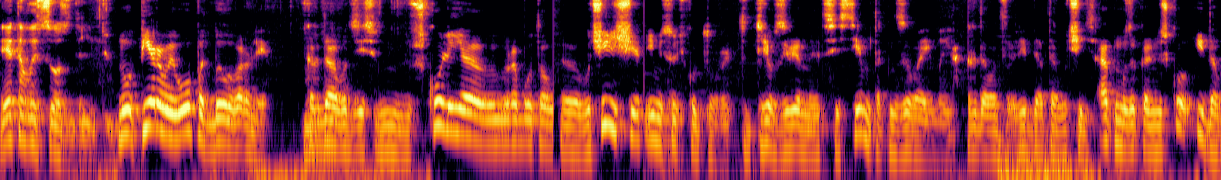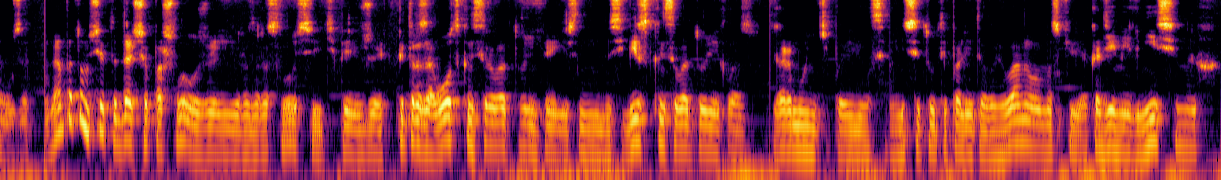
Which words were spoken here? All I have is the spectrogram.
это вы создали. Ну, первый опыт был в Орле. Когда вот здесь в школе я работал, э, в училище и институте культуры. Трехзвенная система, так называемая. Когда вот ребята учились от музыкальной школы и до вуза. А потом все это дальше пошло уже и разрослось. И теперь уже Петрозаводск консерватория, есть Новосибирск консерватория класс гармоники появился. Институт Ипполитова Иванова в Москве, Академия Гнесиных.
